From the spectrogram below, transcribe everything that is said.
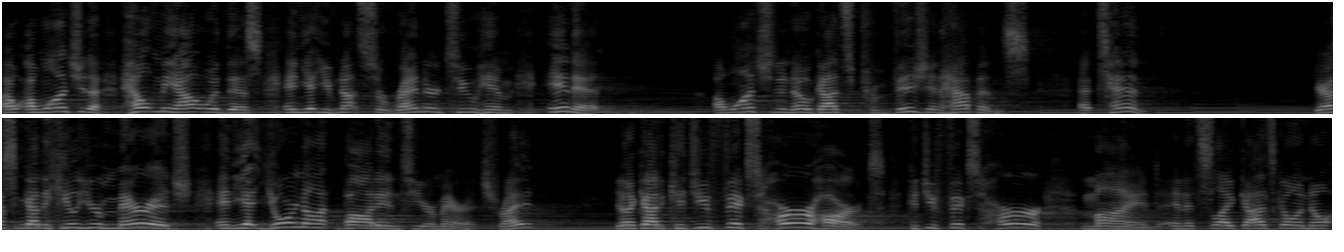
I, I want you to help me out with this, and yet you've not surrendered to Him in it. I want you to know God's provision happens at 10. You're asking God to heal your marriage, and yet you're not bought into your marriage, right? You're like, God, could you fix her heart? Could you fix her mind? And it's like God's going, No,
